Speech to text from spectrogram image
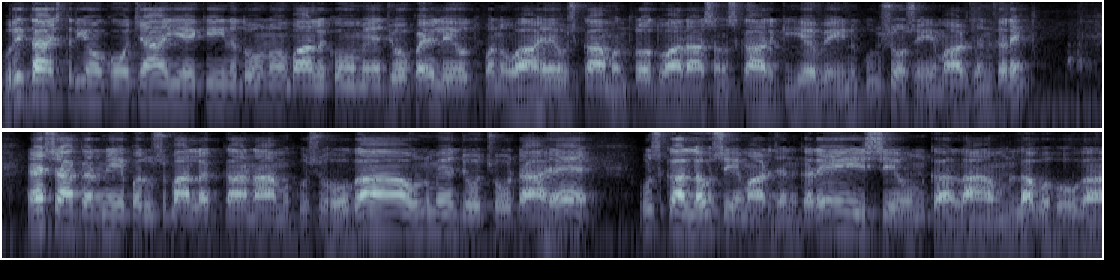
वृद्धा स्त्रियों को चाहिए कि इन दोनों बालकों में जो पहले उत्पन्न हुआ है, उसका मंत्रों द्वारा संस्कार किए हुए इन कुशों से मार्जन करें। ऐसा करने पर उस बालक का नाम कुश होगा। उनमें जो छोटा है, उसका लव से मार्जन करे। इससे उनका नाम लव होगा।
